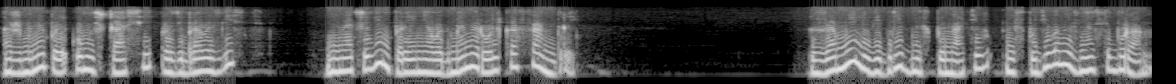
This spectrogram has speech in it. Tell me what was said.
аж мене по якомусь часі розібрала злість, неначе він перейняв від мене роль Касандри. За милю від рідних пенатів несподівано знявся буран.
